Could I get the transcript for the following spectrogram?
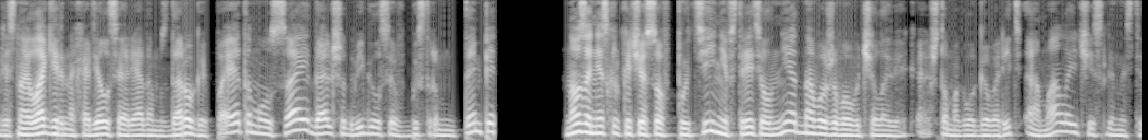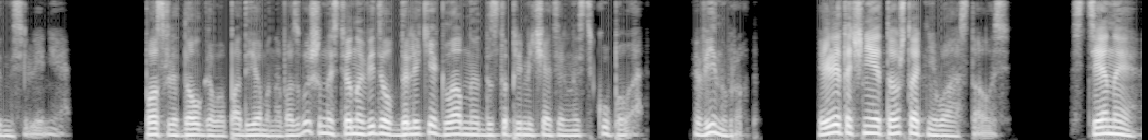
Лесной лагерь находился рядом с дорогой, поэтому Сай дальше двигался в быстром темпе, но за несколько часов пути не встретил ни одного живого человека, что могло говорить о малой численности населения. После долгого подъема на возвышенность он увидел вдалеке главную достопримечательность купола — Винврод. Или точнее то, что от него осталось. Стены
